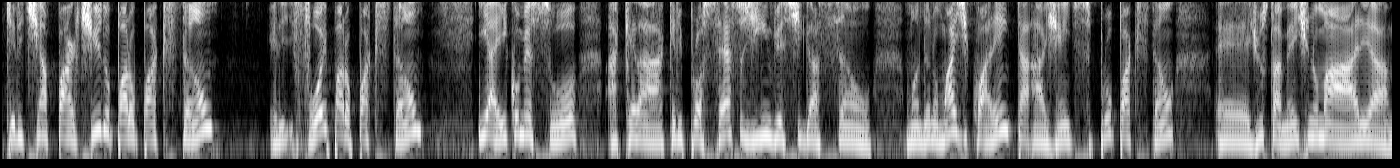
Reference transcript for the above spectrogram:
que ele tinha partido para o Paquistão. Ele foi para o Paquistão e aí começou aquela, aquele processo de investigação, mandando mais de 40 agentes para o Paquistão, eh, justamente numa área,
